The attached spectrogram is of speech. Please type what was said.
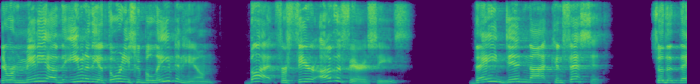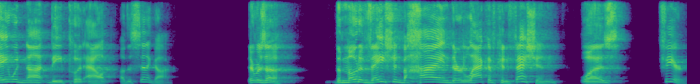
there were many of the, even of the authorities who believed in him, but for fear of the Pharisees, they did not confess it so that they would not be put out of the synagogue. There was a, the motivation behind their lack of confession was fear.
